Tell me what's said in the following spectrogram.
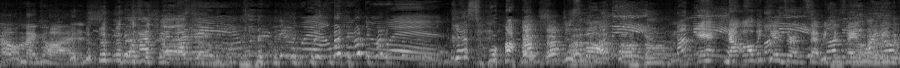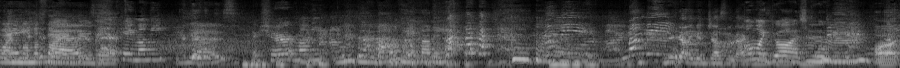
oh my gosh. That's awesome. Just Just watch. Mommy. And now all the kids are upset because they want to be the one mummifying the adult. Okay, mommy. Yes. Are you sure, mommy? okay, mommy. mommy. You gotta get Justin back. Oh in my this gosh, Kobe. All right.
